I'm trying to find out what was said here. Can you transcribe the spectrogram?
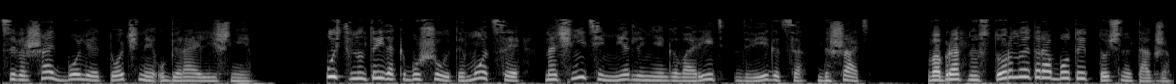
совершать более точные, убирая лишнее. Пусть внутри так и бушуют эмоции, начните медленнее говорить, двигаться, дышать. В обратную сторону это работает точно так же.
